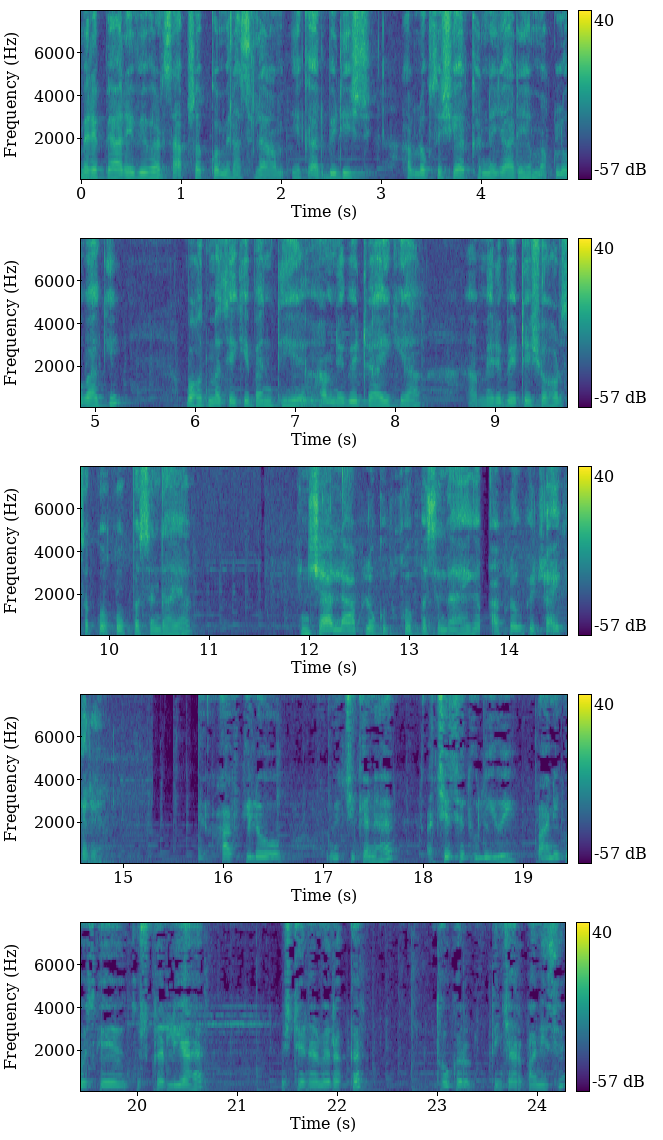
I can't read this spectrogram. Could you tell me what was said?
मेरे प्यारे व्यूवर्स, आप सबको मेरा सलाम। एक अरबी डिश हम लोग से शेयर करने जा रहे हैं मकलूबा की। बहुत मज़े की बनती है। हमने भी ट्राई किया। मेरे बेटे शोहर सबको खूब पसंद आया। इन आप लोग को भी खूब पसंद आएगा। आप लोग भी ट्राई करें। हाफ़ किलो चिकन है। अच्छे से धुली हुई। पानी को इसके खुश्क कर लिया है। स्टेनर में रख कर धोकर तीन चार पानी से।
